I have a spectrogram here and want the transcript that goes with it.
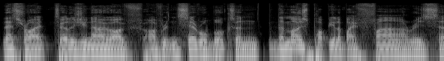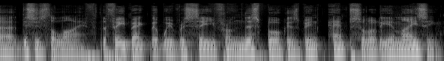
That's right, Phil. As you know, I've I've written several books, and the most popular by far is uh, "This Is the Life." The feedback that we've received from this book has been absolutely amazing,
